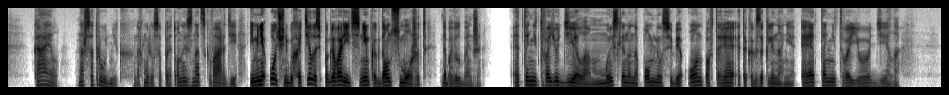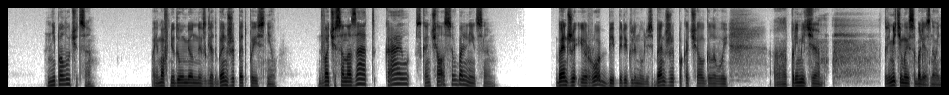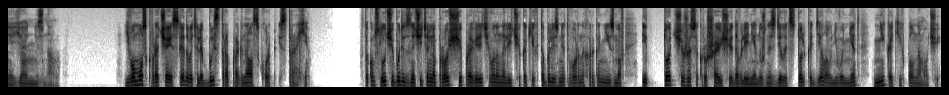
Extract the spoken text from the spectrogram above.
«Кайл наш сотрудник», — нахмурился Пэт. «Он из нацгвардии, и мне очень бы хотелось поговорить с ним, когда он сможет», — добавил Бенджи. «Это не твое дело», — мысленно напомнил себе он, повторяя это как заклинание. «Это не твое дело». «Не получится». Поймав недоуменный взгляд Бенджи, Пэт пояснил. «Два часа назад Кайл скончался в больнице. Бенджи и Робби переглянулись. Бенджи покачал головой. «А, «Примите... примите мои соболезнования. Я не знал». Его мозг врача-исследователя быстро прогнал скорбь и страхи. В таком случае будет значительно проще проверить его на наличие каких-то болезнетворных организмов и тотчас же сокрушающее давление. Нужно сделать столько дела, у него нет никаких полномочий.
